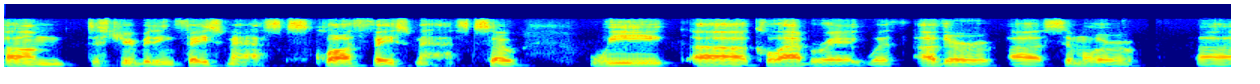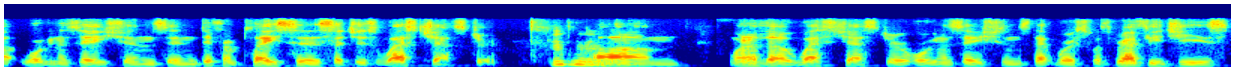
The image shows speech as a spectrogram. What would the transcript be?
um, distributing face masks, cloth face masks. So, we uh, collaborate with other uh, similar uh, organizations in different places, such as Westchester. Mm-hmm. Um, one of the Westchester organizations that works with refugees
